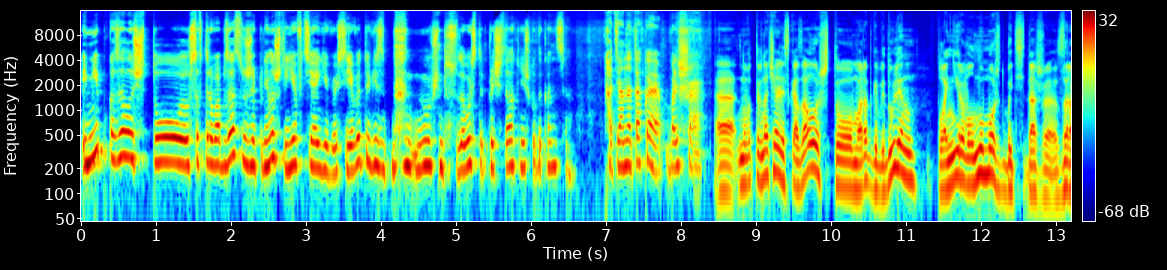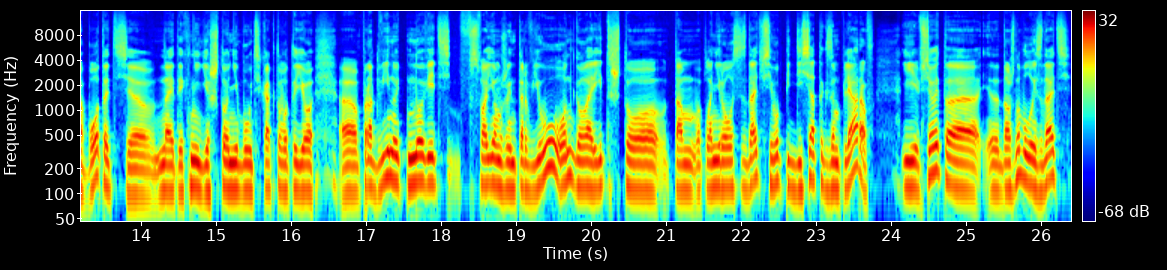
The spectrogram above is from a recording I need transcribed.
И мне показалось, что со второго абзаца уже поняла, что я втягиваюсь. Я в итоге, ну, в общем-то, с удовольствием прочитала книжку до конца. Хотя она такая большая. А, ну вот ты вначале сказала, что Марат Габидулин планировал, ну, может быть, даже заработать э, на этой книге что-нибудь, как-то вот ее э, продвинуть, но ведь в своем же интервью он говорит, что там планировалось издать всего 50 экземпляров, и все это э, должно было издать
